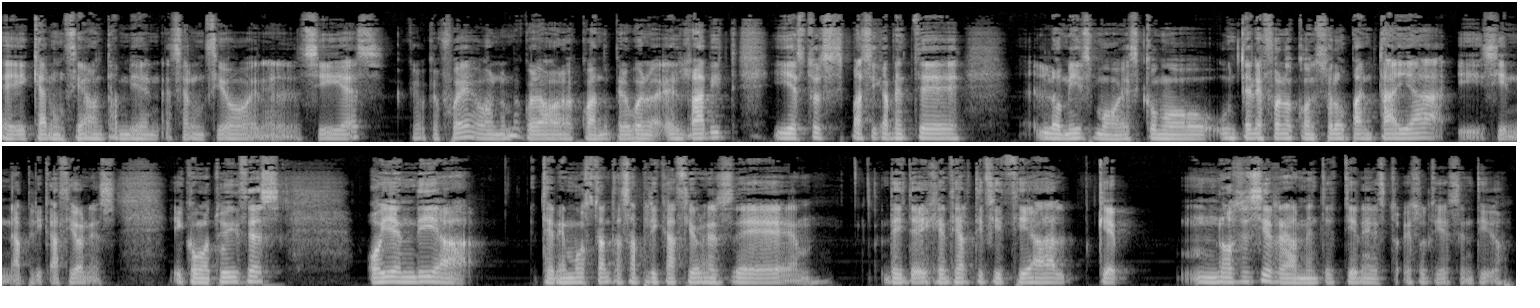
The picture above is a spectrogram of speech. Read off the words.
eh, que anunciaron también, se anunció en el CES, creo que fue, o no me acuerdo ahora cuándo, pero bueno, el Rabbit, y esto es básicamente lo mismo, es como un teléfono con solo pantalla y sin aplicaciones. Y como tú dices, hoy en día tenemos tantas aplicaciones de, de inteligencia artificial que no sé si realmente tiene esto, eso tiene sentido.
